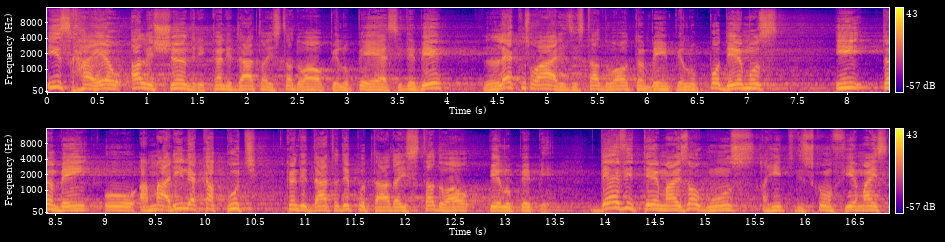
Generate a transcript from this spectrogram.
Israel Alexandre, candidato a estadual pelo PSDB, Leco Soares, estadual também pelo Podemos, e também o, a Marília Capucci, candidata a deputada estadual pelo PP. Deve ter mais alguns, a gente desconfia, mas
